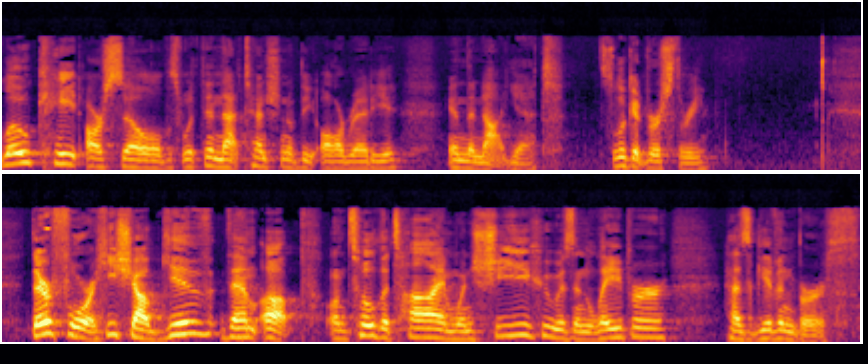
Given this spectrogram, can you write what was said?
locate ourselves within that tension of the already and the not yet. So, look at verse 3. Therefore, he shall give them up until the time when she who is in labor has given birth.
